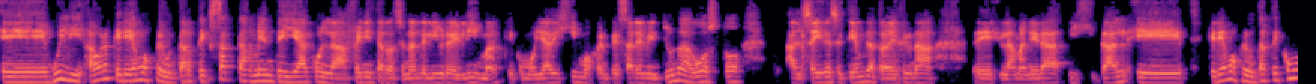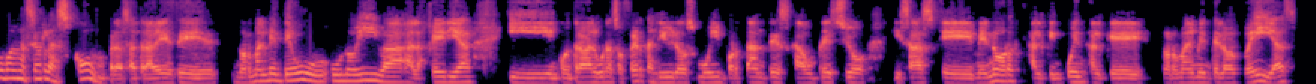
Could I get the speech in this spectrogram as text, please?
Eh, Willy, ahora queríamos preguntarte exactamente ya con la Feria Internacional del Libro de Lima, que como ya dijimos va a empezar el 21 de agosto al 6 de septiembre a través de una eh, la manera digital. queríamos preguntarte cómo van a ser las compras a través de, normalmente uno iba a la feria y encontraba algunas ofertas, libros muy importantes a un precio quizás menor al que, al que normalmente lo veías,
